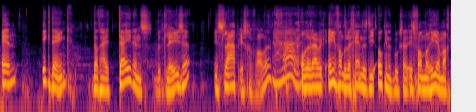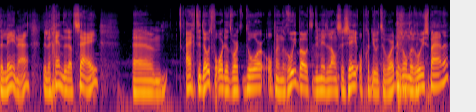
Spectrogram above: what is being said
En ik denk dat hij tijdens het lezen in slaap is gevallen. Aha. Omdat namelijk een van de legendes die ook in het boek staat, is van Maria Magdalena. De legende dat zij ehm, eigenlijk te dood veroordeeld wordt door op een roeiboot de Middellandse Zee opgeduwd te worden, zonder roeispanen.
